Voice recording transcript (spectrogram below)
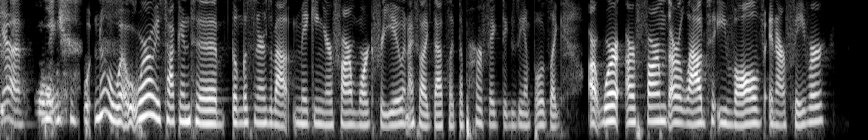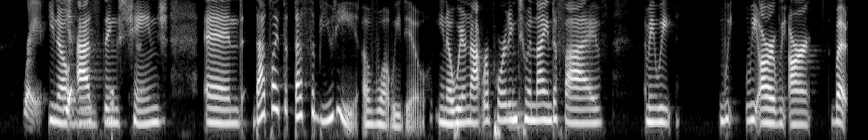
Yeah. Going. W- No, we're always talking to the listeners about making your farm work for you, and I feel like that's like the perfect example. It's like our we're, our farms are allowed to evolve in our favor, Right. you know, Yes. as things change, and that's like the, that's the beauty of what we do. You know, we're not reporting to a nine to five. I mean, we we we are we aren't, but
